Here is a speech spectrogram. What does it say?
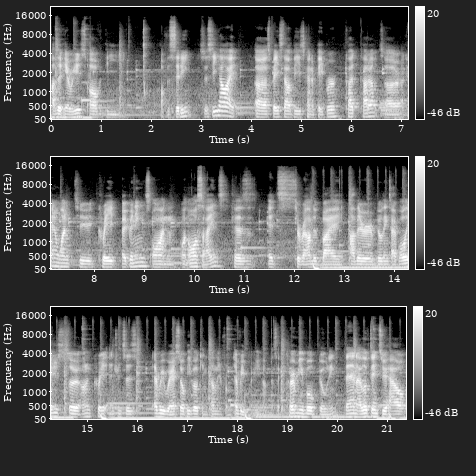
other areas of the of the city. So see how I uh, spaced out these kind of paper cut cutouts. Uh, I kind of want to create openings on on all sides because it's surrounded by other building typologies. So I want to create entrances everywhere so people can come in from everywhere. You know, it's like permeable building. Then I looked into how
